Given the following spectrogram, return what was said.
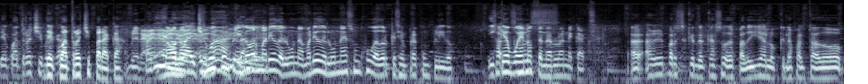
De Cuatrochi para de acá. Cuatrochi para acá. No, no no, lo ha es hecho muy mal. cumplidor Mario de Luna. Mario de Luna es un jugador que siempre ha cumplido. Y Sa- qué bueno ¿sabes? tenerlo en Necaxa. A, a mí me parece que en el caso de Padilla lo que le ha faltado,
